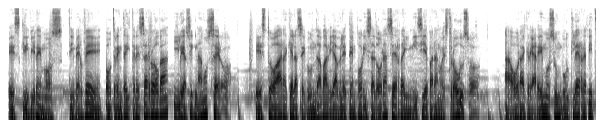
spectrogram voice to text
escribiremos, timerv, o 33 arroba, y le asignamos 0. Esto hará que la segunda variable temporizadora se reinicie para nuestro uso. Ahora crearemos un bucle repeat,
